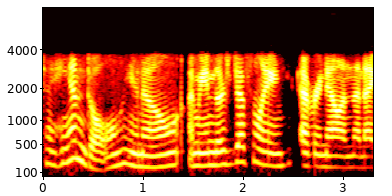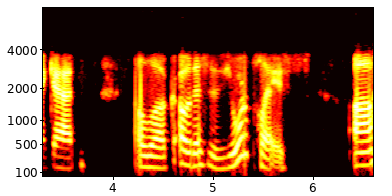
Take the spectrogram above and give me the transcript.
to handle, you know. I mean, there's definitely every now and then I get a look, oh, this is your place, um,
